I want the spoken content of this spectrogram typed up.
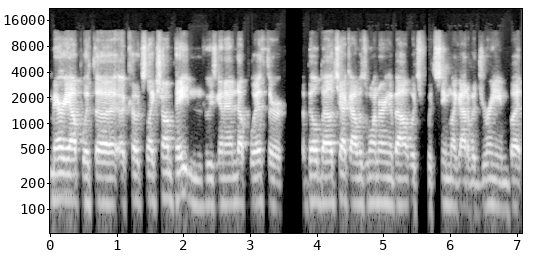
marry up with a, a coach like Sean Payton, who he's going to end up with, or a Bill Belichick. I was wondering about, which would seem like out of a dream, but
